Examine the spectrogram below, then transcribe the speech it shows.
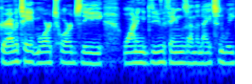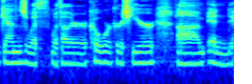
gravitate more towards the wanting to do things on the nights and weekends with with other coworkers here um, and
